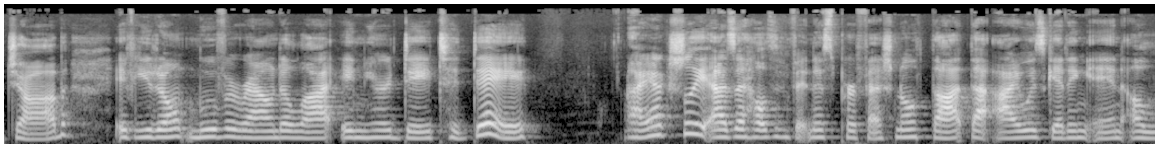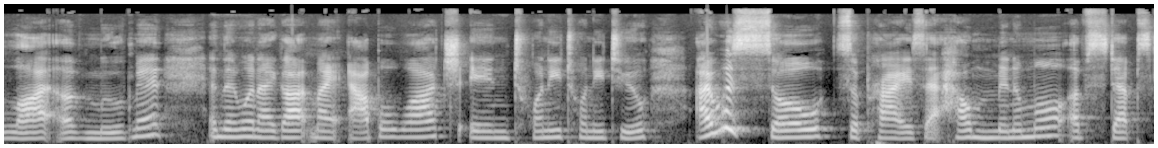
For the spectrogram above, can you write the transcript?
job, if you don't move around a lot in your day to day, I actually, as a health and fitness professional, thought that I was getting in a lot of movement. And then when I got my Apple Watch in 2022, I was so surprised at how minimal of steps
